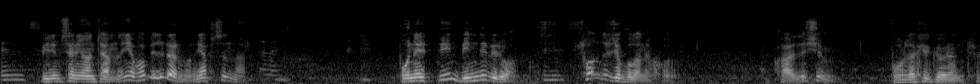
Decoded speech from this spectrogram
evet. Bilimsel yöntemle yapabilirler bunu. Yapsınlar. Evet. Bu netliğin binde biri olmaz. Evet. Son derece bulanık olur. Kardeşim buradaki görüntü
